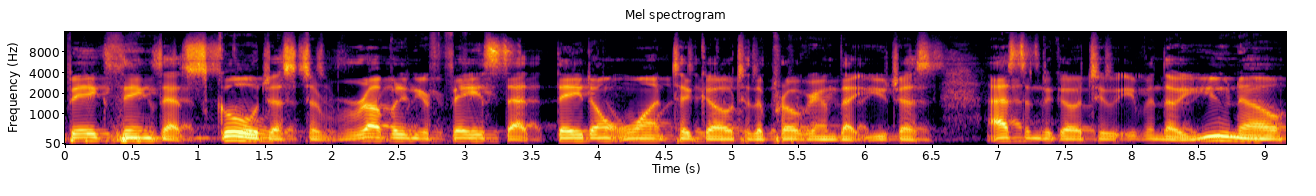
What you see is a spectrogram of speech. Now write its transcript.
big things at school just to rub it in your face that they don't want to go to the program that you just asked them to go to, even though you know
